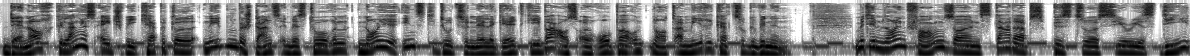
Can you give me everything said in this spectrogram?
Dennoch gelang es HB Capital neben Bestandsinvestoren neue institutionelle Geldgeber aus Europa und Nordamerika zu gewinnen. Mit dem neuen Fonds sollen Startups bis zur Series D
